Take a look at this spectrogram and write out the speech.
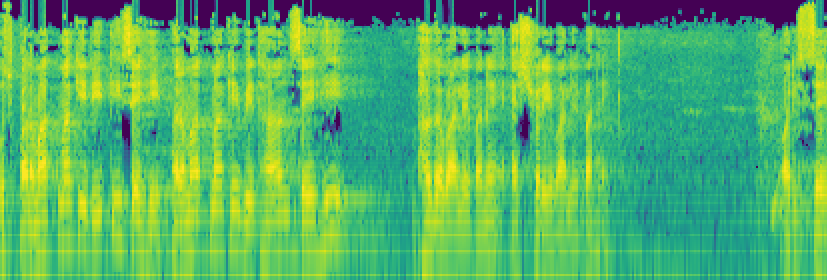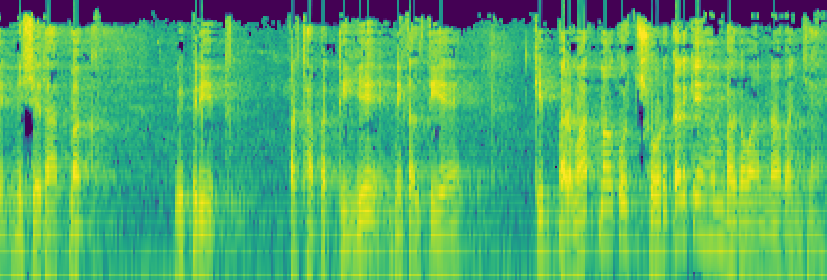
उस परमात्मा की रीति से ही, परमात्मा के विधान से ही भग वाले बने, ऐश्वर्य वाले बने। और इससे निषेधात्मक विपरीत अर्थापत्ति ये निकलती है कि परमात्मा को छोड़ करके हम भगवान ना बन जाएँ।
